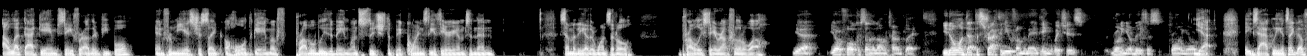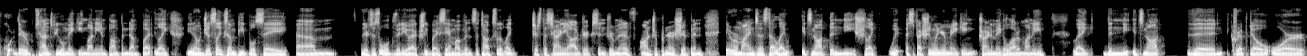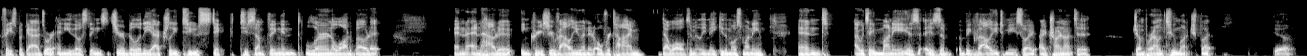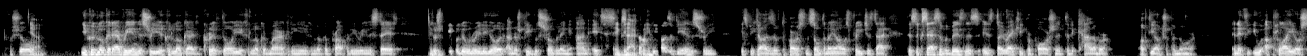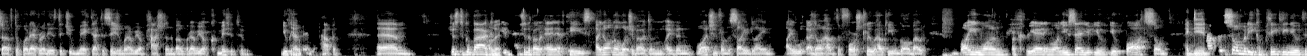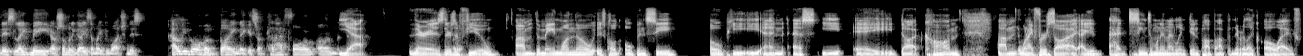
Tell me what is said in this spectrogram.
I'll let that game stay for other people. And for me, it's just like a hold game of probably the main ones, the bitcoins, the ethereums, and then some of the other ones that'll probably stay around for a little while. Yeah, you're focused on the long term play. You don't want that distracting you from the main thing, which is running your business, growing your yeah, exactly. It's like of course there are tons of people making money in pump and dump, but like you know, just like some people say, um, there's this old video actually by Sam Ovens that talks about like just the shiny object syndrome of entrepreneurship and it reminds us that like it's not the niche like especially when you're making trying to make a lot of money like the it's not the crypto or Facebook ads or any of those things. It's your ability actually to stick to something and learn a lot about it and and how to increase your value in it over time that will ultimately make you the most money. And i would say money is is a, a big value to me. So I, I try not to jump around too much but yeah for sure. Yeah. You could look at every industry. You could look at crypto. You can look at marketing. You can look at property real estate. There's people doing really good and there's people struggling. And it's exactly. it's because of the industry. It's because of the person. Something i always preach is that the success of a business is directly proportionate to the caliber of the entrepreneur. And if you apply yourself to whatever it is that you make that decision, whatever you're passionate about, whatever you're committed to, you can yeah. make it happen. Um, just to go back, you mentioned about NFTs. I don't know much about them. I've been watching from the sideline. I w- I don't have the first clue how to even go about buying one or creating one. You said you, you you've bought some. I did. How somebody completely new to this, like me, or some of the guys that might be watching this, how do you go about buying? Like, is there a platform on? Yeah, there is. There's a few. Um, the main one though is called OpenSea, O P E N S E A dot com. Um, when I first saw I, I had seen someone in my LinkedIn pop up and they were like, Oh, I've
